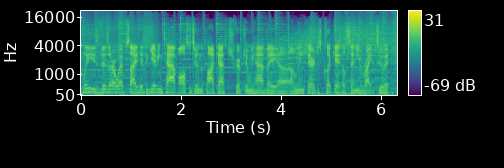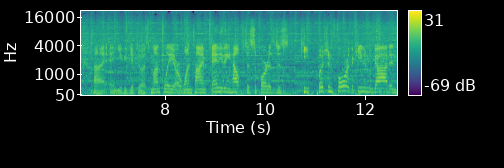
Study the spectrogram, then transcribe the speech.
please visit our website, hit the giving tab. Also too, in the podcast description, we have a, uh, a link there. Just click it; it'll send you right to it. Uh, and you could give to us monthly or one time. Anything helps to support us. Just keep pushing forward the kingdom of God and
